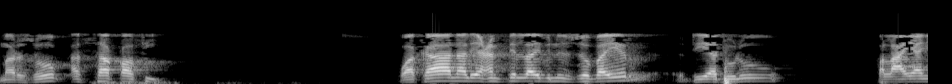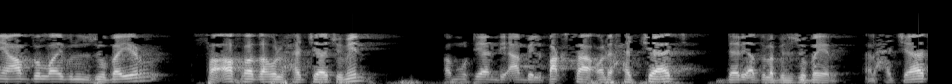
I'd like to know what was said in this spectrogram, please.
Marzuq Ats-Tsaqafi. Wa kana li Abdullah ibn Zubair dia dulu pelayannya Abdullah ibn Zubair fa akhadahu al-Hajjaj min kemudian diambil paksa oleh Hajjaj dari Abdullah bin Zubair al-Hajjaj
